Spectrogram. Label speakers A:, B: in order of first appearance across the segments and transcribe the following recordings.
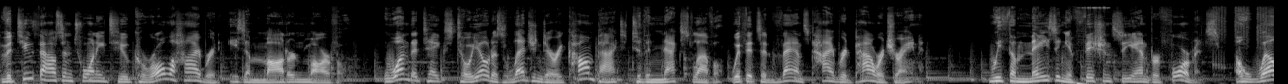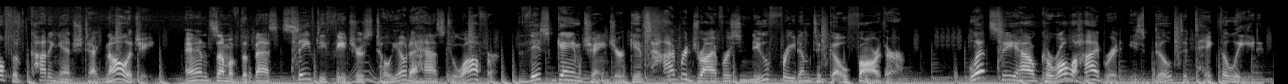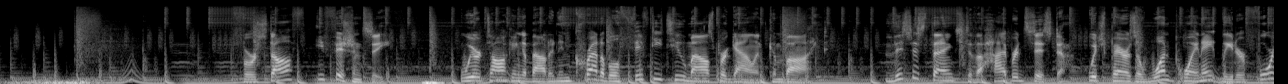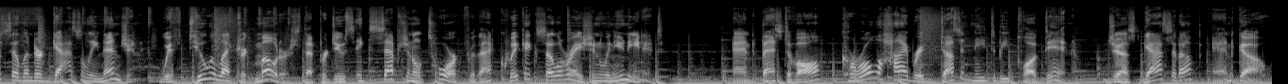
A: The 2022 Corolla Hybrid is a modern marvel, one that takes Toyota's legendary compact to the next level with its advanced hybrid powertrain. With amazing efficiency and performance, a wealth of cutting-edge technology, and some of the best safety features Toyota has to offer, this game changer gives hybrid drivers new freedom to go farther. Let's see how Corolla Hybrid is built to take the lead. First off, efficiency. We're talking about an incredible 52 miles per gallon combined. This is thanks to the hybrid system, which pairs a 1.8-liter four-cylinder gasoline engine with two electric motors that produce exceptional torque for that quick acceleration when you need it. And best of all, Corolla Hybrid doesn't need to be plugged in. Just gas it up and go.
